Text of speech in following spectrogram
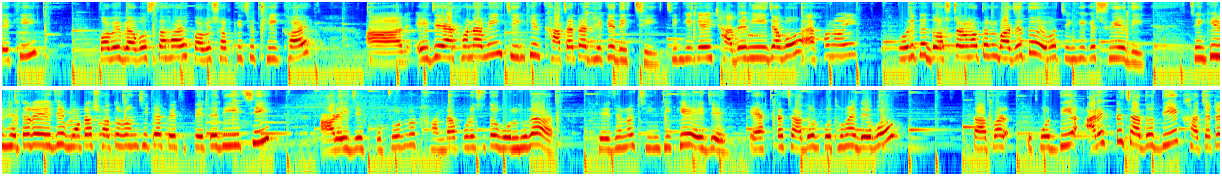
দেখি কবে ব্যবস্থা হয়, কবে সব কিছু ঠিক হয়। আর এই যে এখন আমি চিংকির খাঁচাটা ঢেকে দিচ্ছি। চিংকিকে এই ছাদে নিয়ে যাব। এখন ওই ঘড়িতে দশটার মতন বাজে তো, এবার চিংকিকে শুয়ে দিই। চিংকির ভেতরে এই যে মোটা শতরঞ্চিটা পেতে দিয়েছি। আর এই যে প্রচণ্ড ঠান্ডা পড়েছে তো বন্ধুরা, সেই জন্য চিংকিকে এই যে একটা চাদর প্রথমে দেব, তারপর উপর দিয়ে আরেকটা চাদর দিয়ে খাঁচাটা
